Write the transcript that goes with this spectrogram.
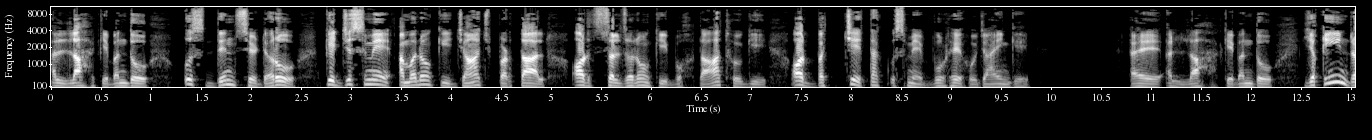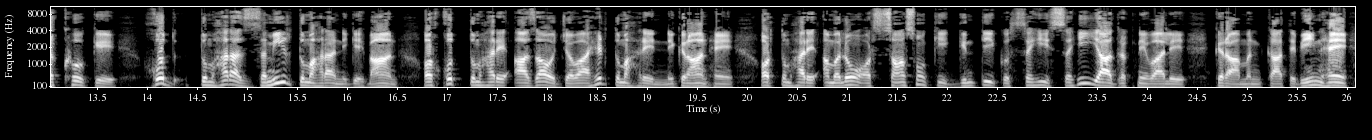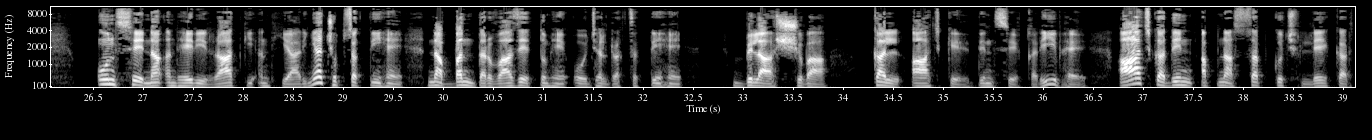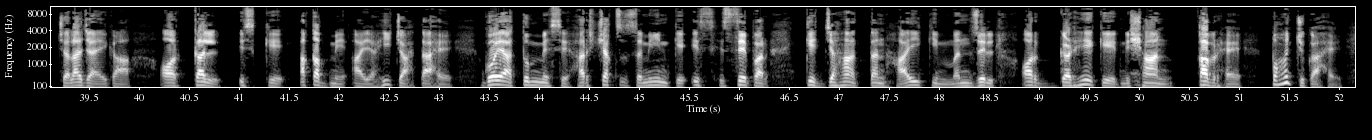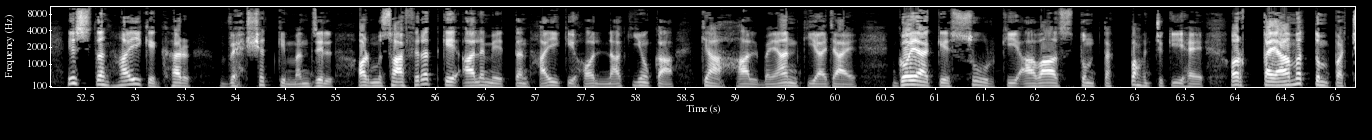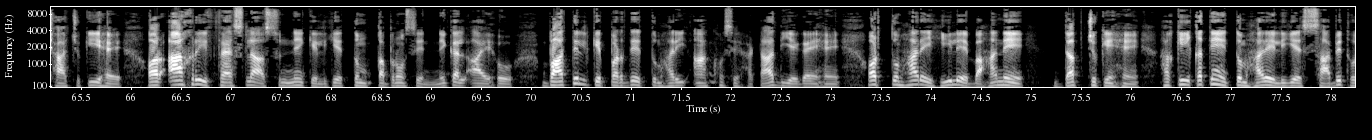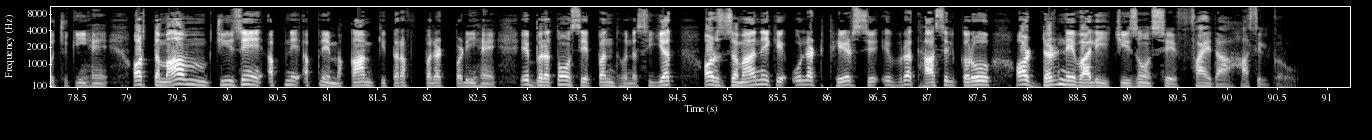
اللہ کے بندو اس دن سے ڈرو کہ جس میں عملوں کی جانچ پڑتال اور زلزلوں کی بہتات ہوگی اور بچے تک اس میں بوڑھے ہو جائیں گے۔ اے اللہ کے بندو، یقین رکھو کہ خود تمہارا ضمیر تمہارا نگہبان اور خود تمہارے اعضاء و جواہر تمہارے نگران ہیں اور تمہارے عملوں اور سانسوں کی گنتی کو صحیح صحیح یاد رکھنے والے کرامن کاتبین ہیں۔ ان سے نہ اندھیری رات کی اندھیاریاں چھپ سکتی ہیں، نہ بند دروازے تمہیں اوجھل رکھ سکتے ہیں۔ بلا شبہ، کل آج کے دن سے قریب ہے۔ آج کا دن اپنا سب کچھ لے کر چلا جائے گا اور کل اس کے عقب میں آیا ہی چاہتا ہے۔ گویا تم میں سے ہر شخص زمین کے اس حصے پر کہ جہاں تنہائی کی منزل اور گڑھے کے نشان قبر ہے، پہنچ چکا ہے۔ اس تنہائی کے گھر وحشت کی منزل اور مسافرت کے عالم تنہائی کی ہولناکیوں کا کیا حال بیان کیا جائے؟ گویا کے سور کی آواز تم تک پہنچ چکی ہے اور قیامت تم پر چھا چکی ہے اور آخری فیصلہ سننے کے لیے تم قبروں سے نکل آئے ہو۔ باطل کے پردے تمہاری آنکھوں سے ہٹا دیے گئے ہیں اور تمہارے ہیلے بہانے دب چکے ہیں۔ حقیقتیں تمہارے لیے ثابت ہو چکی ہیں اور تمام چیزیں اپنے اپنے مقام کی طرف پلٹ پڑی ہیں۔ عبرتوں سے پند و نصیحت اور زمانے کے الٹ پھیر سے عبرت حاصل کرو اور ڈرنے والی چیزوں سے فائدہ حاصل کرو۔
